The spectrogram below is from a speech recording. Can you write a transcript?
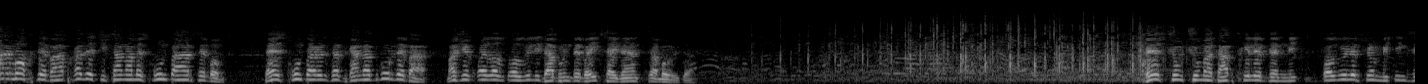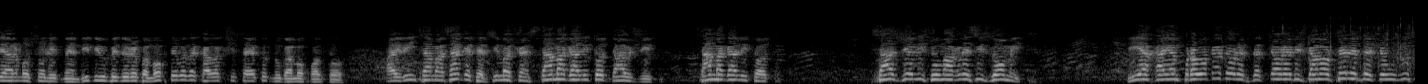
არ მოხდება აფხაზეთში სანამ ეს ხუნტა არსებობს. და ეს ხუნტა როდესაც განადგურდება, მაშინ ყველა ტოლვილი დაბრუნდება იქ, საიდანაც წამოვიდა. ეს ჩუმჩუმად აფრთხილებდნენ ტოლვილებს, რომ მიტინგზე არ მოსულიყვნენ. დიდი უბედურება მოხდება და ქალაქში საერთოდ ნუ გამოხვალთო. აი ვინც ამას აკეთებს, იმას ჩვენ სამაგალითოდ დავჟით. სამაგალითოდ სასჯელის უმაღლესი ზომით. დიახ, აი ამ პროვოკატორებს და ჭორების გამორჩელებს შეუძლოს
